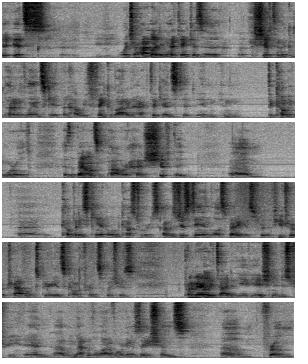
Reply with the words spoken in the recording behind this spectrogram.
It's what you're highlighting. I think is a, a shift in the competitive landscape and how we think about and act against it in in the coming world, as the balance of power has shifted. Um, uh, companies can't own customers. I was just in Las Vegas for the Future of Travel Experience conference, which was primarily tied to the aviation industry, and uh, we met with a lot of organizations um, from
